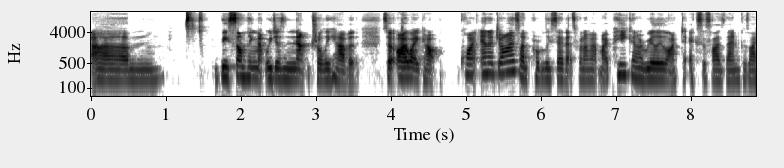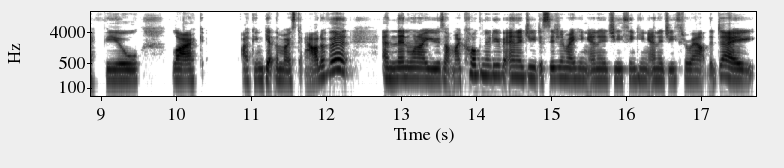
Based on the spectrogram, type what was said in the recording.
um, be something that we just naturally have it. So I wake up quite energized. I'd probably say that's when I'm at my peak, and I really like to exercise then because I feel like I can get the most out of it. And then when I use up my cognitive energy, decision making energy, thinking energy throughout the day,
